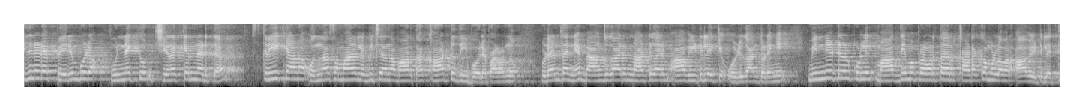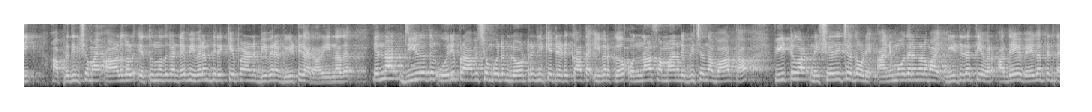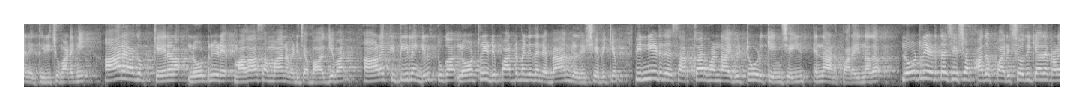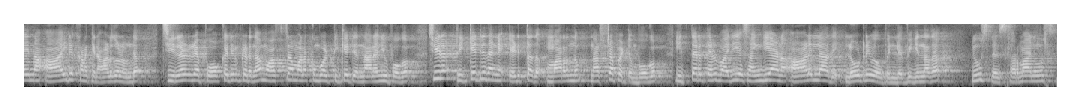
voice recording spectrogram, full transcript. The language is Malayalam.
ഇതിനിടെ പെരുമ്പുഴ പുന്നയ്ക്കൂർ ചിറക്കലിനടുത്ത് സ്ത്രീക്കാണ് ഒന്നാം സമ്മാനം ലഭിച്ചതെന്ന വാർത്ത കാട്ടുതീ പോലെ പടർന്നു. ഉടൻ തന്നെ ബാങ്കുകാരും നാട്ടുകാരും ആ വീട്ടിലേക്ക് ഒഴുകാൻ തുടങ്ങി. മിനിറ്റുകൾക്കുള്ളിൽ മാധ്യമപ്രവർത്തകർക്കടക്കമുള്ളവർ ആ വീട്ടിലെത്തി. അപ്രതീക്ഷമായി ആളുകൾ എത്തുന്നത് കണ്ട് വിവരം തിരക്കിയപ്പോഴാണ് വിവരം വീട്ടുകാർ അറിയുന്നത്. എന്നാൽ ജീവിതത്തിൽ ഒരു പ്രാവശ്യം പോലും ലോട്ടറി ടിക്കറ്റ് എടുക്കാത്ത ഇവർക്ക് ഒന്നാം സമ്മാനം ലഭിച്ചെന്ന വാർത്ത വീട്ടുകാർ നിഷേധിച്ചതോടെ അനുമോദനങ്ങളുമായി വീട്ടിലെത്തിയവർ അതേ വേഗത്തിൽ തന്നെ തിരിച്ചു മടങ്ങി. ആരാകും കേരള ലോട്ടറിയുടെ മഹാസമ്മാനം അടിച്ച ഭാഗ്യവാൻ? ആളെ കിട്ടിയില്ലെങ്കിൽ തുക ലോട്ടറി ഡിപ്പാർട്ട്മെന്റ് തന്നെ ബാങ്കിൽ നിക്ഷേപിക്കും. പിന്നീട് സർക്കാർ ഫണ്ടായി വിട്ടുകൊടുക്കുകയും ചെയ്യും എന്നാണ് പറയുന്നത്. ലോട്ടറി എടുത്ത ശേഷം അത് പരിശോധിക്കാതെ കളയുന്ന ആയിരക്കണക്കിന് ആളുകളുണ്ട്. ചിലരുടെ പോക്കറ്റിൽ കിടന്ന് വസ്ത്രം അലക്കുമ്പോൾ ടിക്കറ്റ് നനഞ്ഞു പോകും. ചില ടിക്കറ്റ് തന്നെ എടുത്തത് മറന്നും നഷ്ടപ്പെട്ടും പോകും. ഇത്തരത്തിൽ വലിയ സംഖ്യയാണ് ആളില്ലാതെ ലോട്ടറി വകുപ്പിന് ലഭിക്കുന്നത്. ന്യൂസ് ഡെസ്ക് ഫർമാ ന്യൂസ്.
